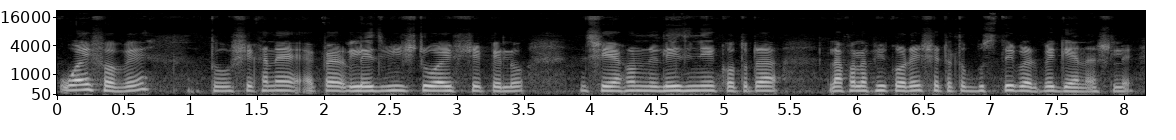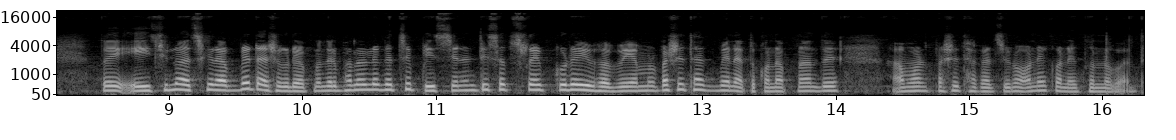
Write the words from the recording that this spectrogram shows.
ওয়াইফ হবে। তো সেখানে একটা লেজ বিশিষ্ট ওয়াইফ সে পেল। সে এখন লেজ নিয়ে কতটা লাফালাফি করে, সেটা তো বুঝতেই পারবে জ্ঞান আসলে। তো এই ছিল আজকের আপডেট আশা করি আপনাদের ভালো লেগেছে। প্লিজ চ্যানেলটি সাবস্ক্রাইব করে এইভাবে আমার পাশে থাকবেন। এতক্ষণ আপনাদের, আমার পাশে থাকার জন্য অনেক অনেক ধন্যবাদ।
